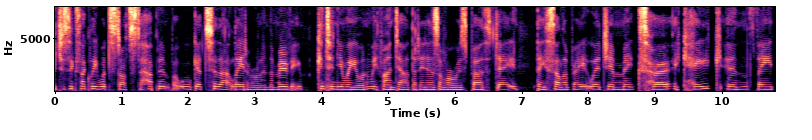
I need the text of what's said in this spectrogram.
which is exactly what starts to happen, but we'll get to that later on in the movie. Continuing on, we find out that it is Aurora's birthday. They celebrate where Jim makes her a cake and they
